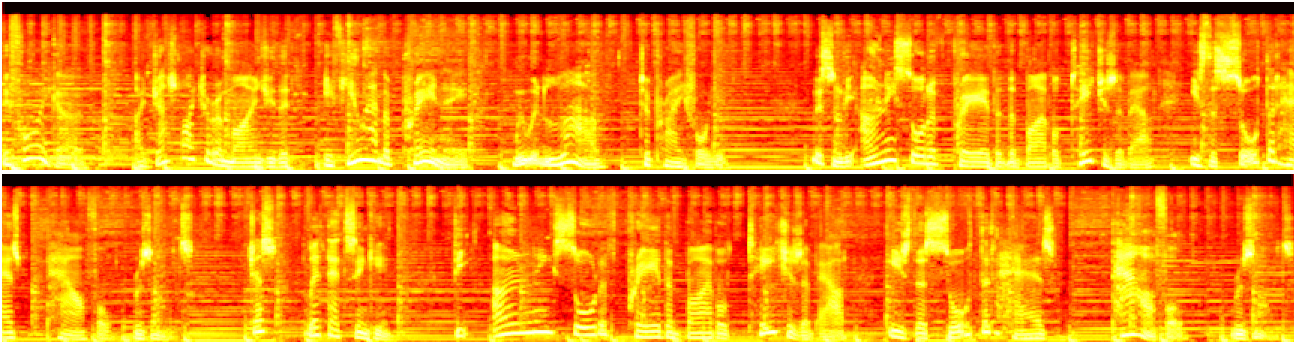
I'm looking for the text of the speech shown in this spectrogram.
Before I go, I'd just like to remind you that if you have a prayer need, we would love to pray for you. Listen, the only sort of prayer that the Bible teaches about is the sort that has powerful results. Just let that sink in. The only sort of prayer the Bible teaches about is the sort that has powerful results.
